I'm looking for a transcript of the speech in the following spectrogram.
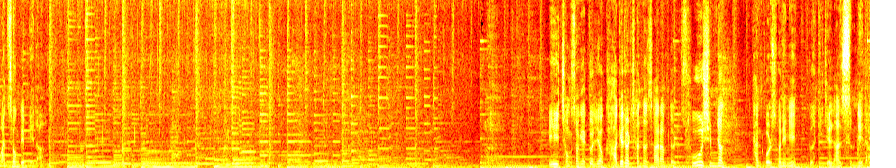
완성됩니다. 이 정성에 끌려 가게를 찾는 사람들 수십 년 단골 손님이 끊이질 않습니다.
